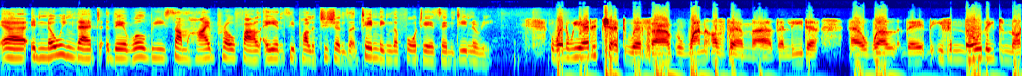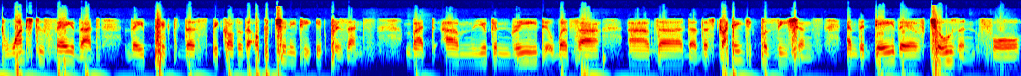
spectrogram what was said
uh, in knowing that there will be some high profile ANC politicians attending the Fort Hare centenary? When we had a chat with uh, one of them, uh, the leader, uh, well, they, even though they do not want to say that, they picked this because of the opportunity it presents. But um, you can read with uh, uh, the, the, the strategic positions and the day they have chosen for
